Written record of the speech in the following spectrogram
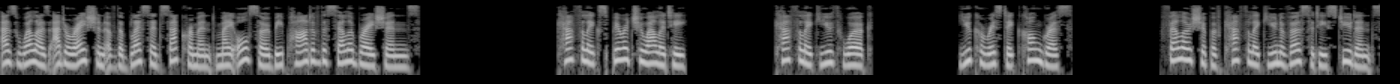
as well as adoration of the Blessed Sacrament may also be part of the celebrations. Catholic spirituality Catholic youth work Eucharistic Congress Fellowship of Catholic University Students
